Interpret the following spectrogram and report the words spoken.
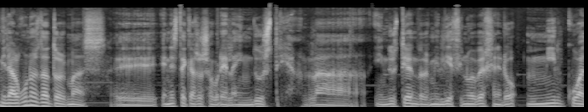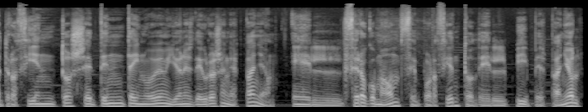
Mira, algunos datos más, eh, en este caso sobre la industria. La industria en 2019 generó 1.479 millones de euros en España, el 0,11% del PIB español.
